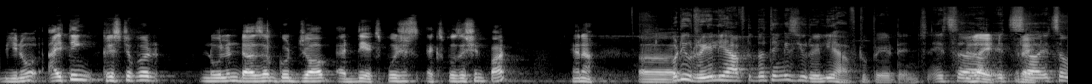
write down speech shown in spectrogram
you know I think Christopher Nolan does a good job at the exposition part है ना? Uh, but you really have to the thing is you really have to pay attention. It's a Right, it's right. a it's a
